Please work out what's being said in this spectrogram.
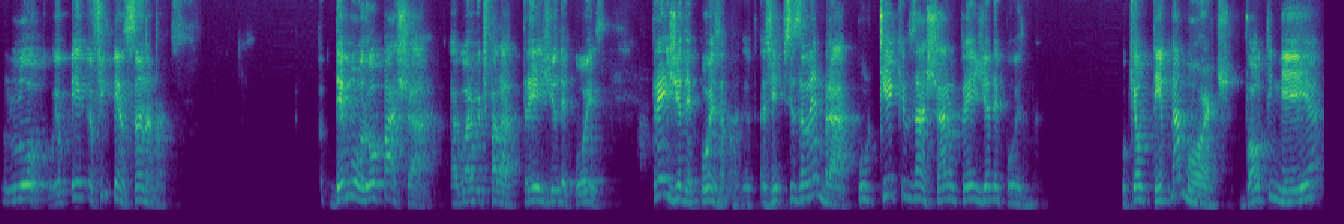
louco. Eu, eu fico pensando, amados. Demorou para achar. Agora eu vou te falar, três dias depois. Três dias depois, amado, a gente precisa lembrar por que, que eles acharam três dias depois, amado. Porque é o tempo da morte. Volta e meia,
